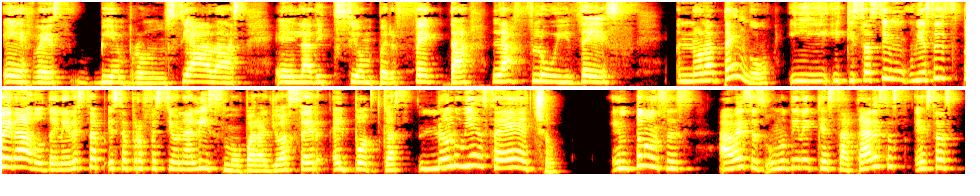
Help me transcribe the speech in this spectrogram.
R's bien pronunciadas, eh, la dicción perfecta, la fluidez no la tengo. Y, y, quizás si hubiese esperado tener ese profesionalismo para yo hacer el podcast, no lo hubiese hecho. Entonces, a veces uno tiene que sacar esas, esas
